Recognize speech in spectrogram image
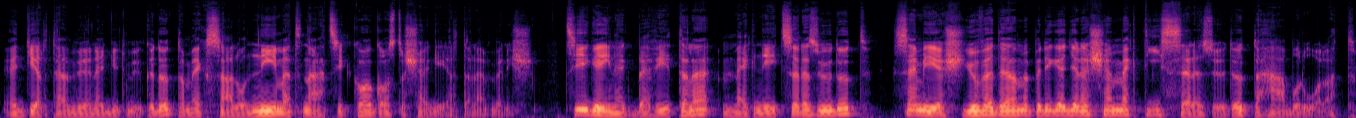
egyértelműen együttműködött a megszálló német nácikkal gazdasági értelemben is. Cégeinek bevétele meg négyszereződött, személyes jövedelme pedig egyenesen meg tízszereződött a háború alatt.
